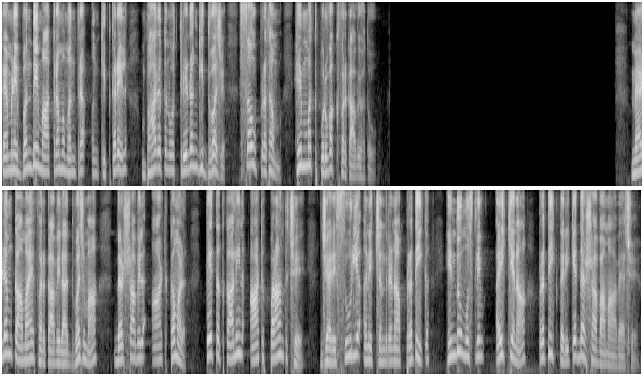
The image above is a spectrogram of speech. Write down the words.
તેમણે વંદે માતરમ મંત્ર અંકિત કરેલ ભારતનો ત્રિરંગી ધ્વજ સૌ પ્રથમ હિંમતપૂર્વક ફરકાવ્યો હતો. મેડમ કામાએ ફરકાવેલા ધ્વજમાં દર્શાવેલ આઠ કમળ તે તત્કાલીન આઠ પ્રાંત છે. જ્યારે સૂર્ય અને ચંદ્રના પ્રતીક હિન્દુ મુસ્લિમ ઐક્યના પ્રતીક તરીકે દર્શાવવામાં આવ્યા છે.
